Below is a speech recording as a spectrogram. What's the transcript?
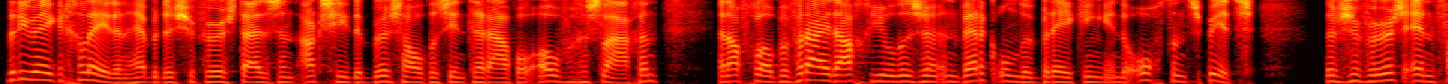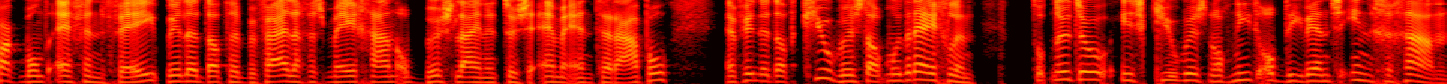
Drie weken geleden hebben de chauffeurs tijdens een actie de bushaltes in Terapel overgeslagen. En afgelopen vrijdag hielden ze een werkonderbreking in de ochtendspits. De chauffeurs en vakbond FNV willen dat de beveiligers meegaan op buslijnen tussen Emmen en Terapel en vinden dat Qbus dat moet regelen. Tot nu toe is Qbus nog niet op die wens ingegaan.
